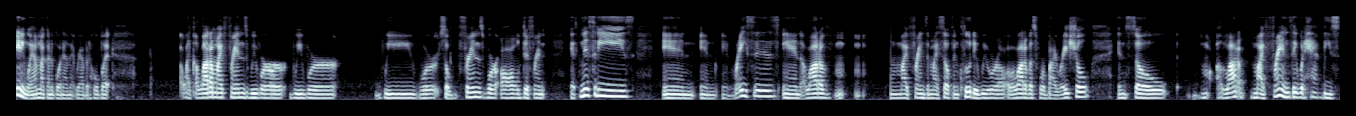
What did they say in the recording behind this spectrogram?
Anyway, I'm not going to go down that rabbit hole, but like a lot of my friends, we were we were we were so friends were all different ethnicities and and and races, and a lot of my friends and myself included, we were a lot of us were biracial, and so a lot of my friends they would have these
